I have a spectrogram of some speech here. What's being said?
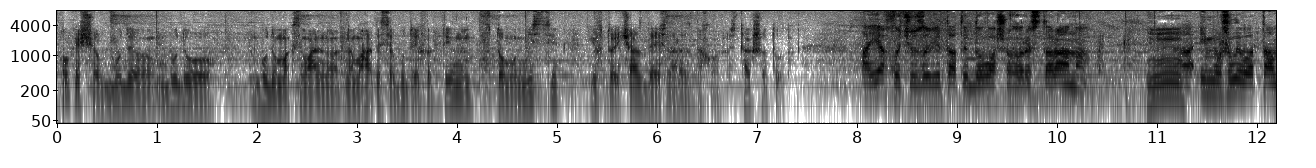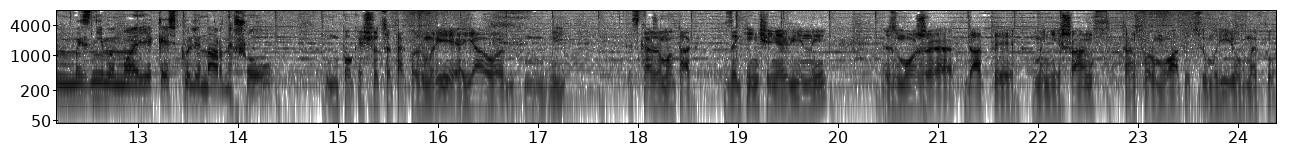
Поки що буду, буду, буду максимально намагатися бути ефективним в тому місці і в той час, де я зараз знаходжусь. Так що тут. А я хочу завітати до вашого ресторану. Mm. А, і можливо там ми знімемо якесь кулінарне шоу. Поки що це також мрія. Я скажімо так, закінчення війни зможе дати мені шанс трансформувати цю мрію в мету.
